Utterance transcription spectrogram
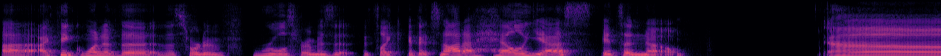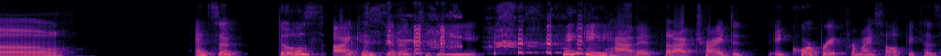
Uh, I think one of the the sort of rules for him is that it's like if it's not a hell yes, it's a no. Oh. And so those I consider to be thinking habits that I've tried to incorporate for myself because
